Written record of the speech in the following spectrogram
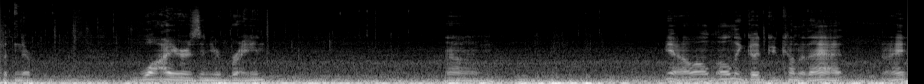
putting their wires in your brain. Um, you know, only good could come of that, right?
